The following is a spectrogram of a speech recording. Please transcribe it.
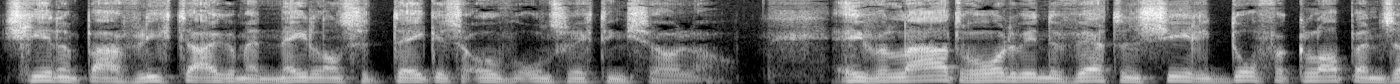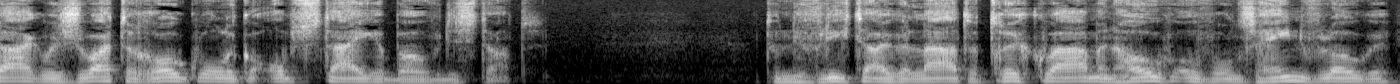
scheerden een paar vliegtuigen met Nederlandse tekens over ons richting Solo. Even later hoorden we in de verte een serie doffe klappen en zagen we zwarte rookwolken opstijgen boven de stad. Toen de vliegtuigen later terugkwamen en hoog over ons heen vlogen,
